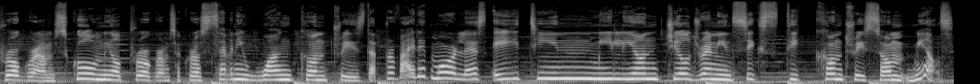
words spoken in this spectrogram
programs, school meal programs across 71 countries that provided more or less 18 million children in 60 countries some meals.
